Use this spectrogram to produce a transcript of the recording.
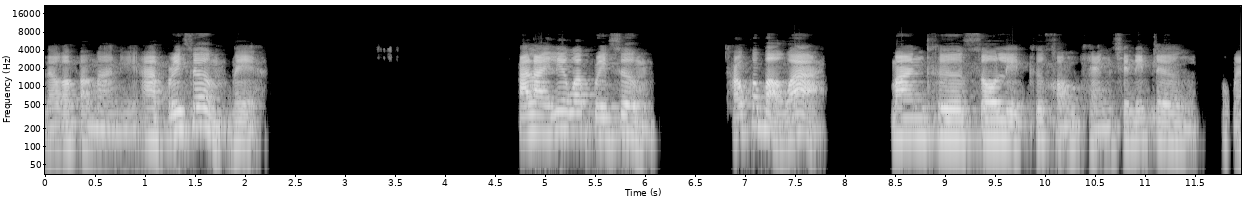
แล้วก็ประมาณนี้ อะ prism นี่ อะไรเรียกว่า prism เขาก็บอกว่า มันคือ solid คือของแข็งชนิดหนึ่งถูกไหม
